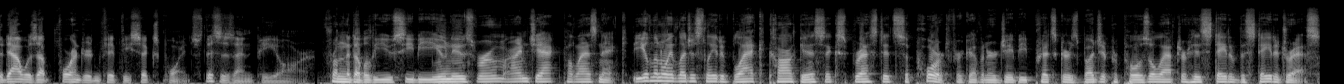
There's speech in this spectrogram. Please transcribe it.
The Dow was up 456 points. This is NPR. From the WCBU Newsroom, I'm Jack Palaznik. The Illinois Legislative Black Caucus expressed its support for Governor J.B. Pritzker's budget proposal after his State of the State address.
